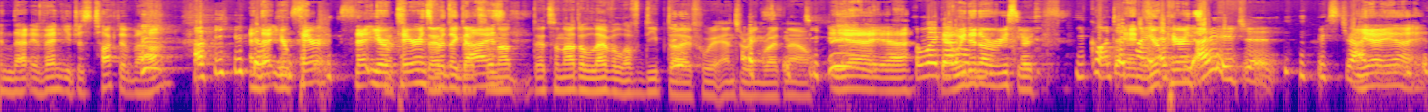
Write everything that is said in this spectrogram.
in that event you just talked about, and that your parents that your that's, parents were the guys. That's, not, that's another level of deep dive we're entering right now. Yeah, yeah. Oh my god, yeah, we did our research. You contact and my your FBI parents, agent who's tracking. Yeah, yeah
